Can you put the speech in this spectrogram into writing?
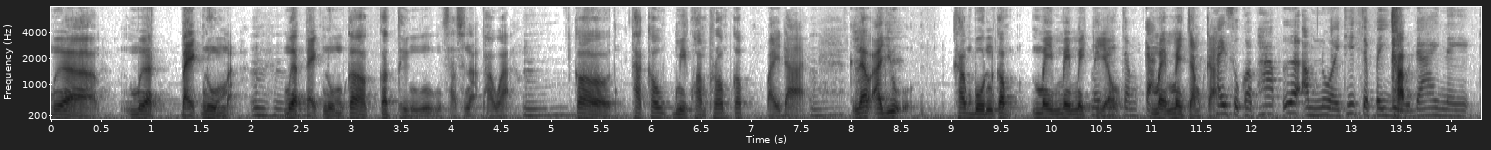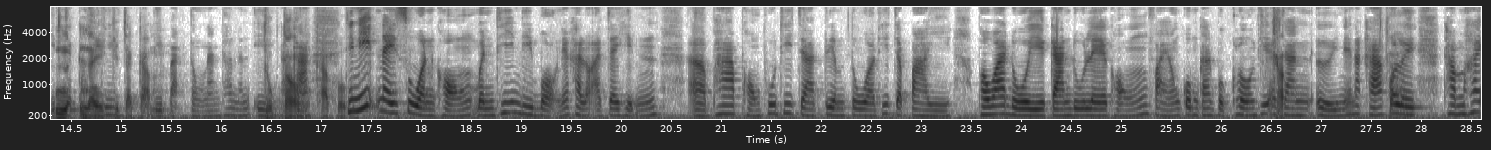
เมื่อเมื่อแตกหนุ่มอะเมื่อแตกหนุ่มก็ก็ถึงศาสนภาวะ ก็ถ้าเขามีความพร้อมก็ไปได้ แล้วอายุ ข้างบนก็ไม่ไม่ไม่เกี่ยวไม่ได้จำกัด ไม่ไม่จำกัด ให้สุขภาพเอื้ออำนวยที่จะไปอครัยู่บได้ในกิจกรรมในที่กิจกรรมปฏิบัติตรงนั้นเท่านั้นเองถูกต้องนะคะ ครับผม ทีนี้ในส่วนของเหมือนที่ดีบอกเนี่ยค่ะเราอาจจะเห็นเอ่อภาพของผู้ที่จะเตรียมตัวที่จะไป เพราะว่าโดยการดูแลของฝ่ายของกรมการปกครองที่อาจารย์เอ่ยเนี่ยนะคะ ก็เลยทำให้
